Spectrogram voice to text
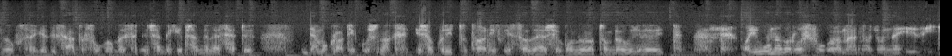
21. század fogalma szerint semmiképp sem nevezhető demokratikusnak. És akkor itt utalnék vissza az első gondolatomra, hogy itt a jó a rossz fogalmát nagyon nehéz így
